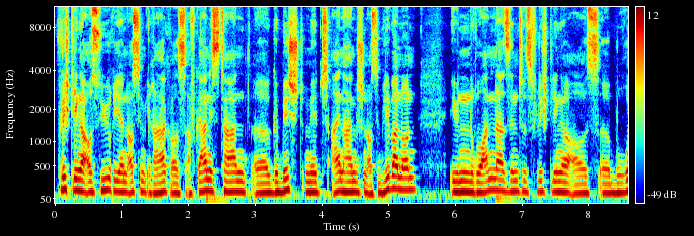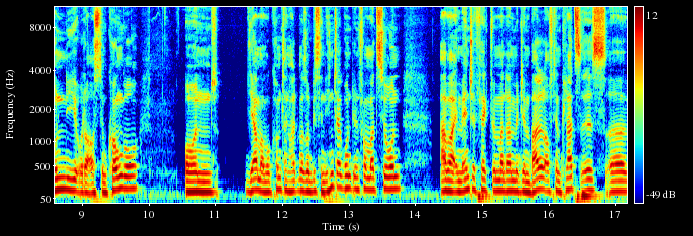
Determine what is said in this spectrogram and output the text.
Flüchtlinge aus Syrien, aus dem Irak, aus Afghanistan, äh, gemischt mit Einheimischen aus dem Libanon. In Ruanda sind es Flüchtlinge aus äh, Burundi oder aus dem Kongo. Und ja, man bekommt dann halt mal so ein bisschen Hintergrundinformationen. Aber im Endeffekt, wenn man dann mit dem Ball auf dem Platz ist, äh,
